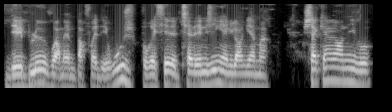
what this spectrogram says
des bleus, voire même parfois des rouges, pour essayer de challenging avec leurs gamins. Chacun à leur niveau.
